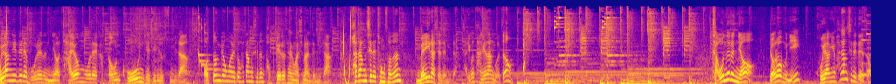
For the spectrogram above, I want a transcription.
고양이들의 모래는요, 자연 모래에 가까운 고온 재질이 좋습니다. 어떤 경우에도 화장실은 덮개를 사용하시면 안 됩니다. 화장실의 청소는 매일 하셔야 됩니다. 자, 이건 당연한 거죠? 자, 오늘은요, 여러분이 고양이 화장실에 대해서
